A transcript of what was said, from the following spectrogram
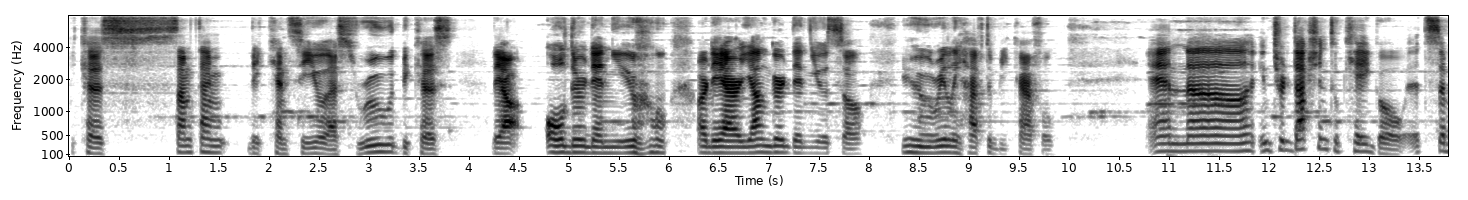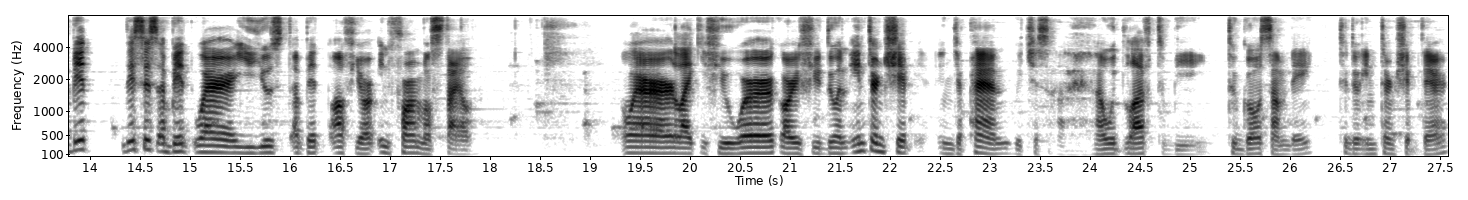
because sometimes they can see you as rude because they are older than you or they are younger than you, so you really have to be careful. And uh, introduction to Keigo, it's a bit. This is a bit where you used a bit of your informal style where like if you work or if you do an internship in Japan, which is I would love to be to go someday to do internship there.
